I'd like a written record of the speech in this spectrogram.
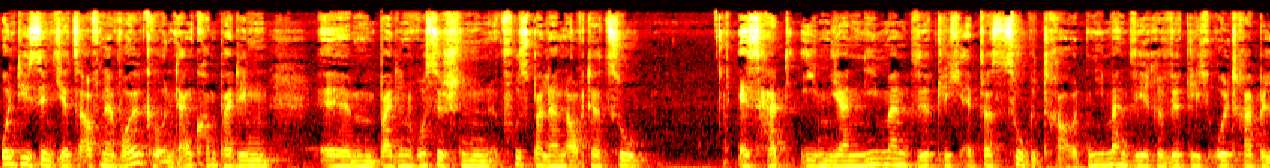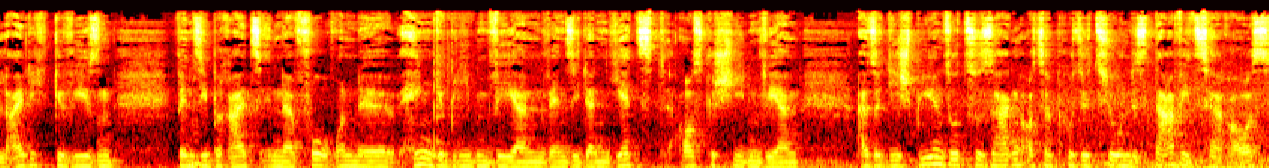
Und die sind jetzt auf einer Wolke. Und dann kommt bei den, ähm, bei den russischen Fußballern auch dazu, es hat ihnen ja niemand wirklich etwas zugetraut. Niemand wäre wirklich ultra beleidigt gewesen, wenn sie bereits in der Vorrunde hängen geblieben wären, wenn sie dann jetzt ausgeschieden wären. Also die spielen sozusagen aus der Position des Davids heraus,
